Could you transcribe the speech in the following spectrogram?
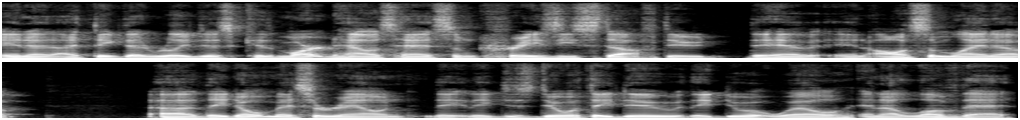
And I think that really just because Martin House has some crazy stuff, dude. They have an awesome lineup. Uh, they don't mess around. They they just do what they do. They do it well, and I love that.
